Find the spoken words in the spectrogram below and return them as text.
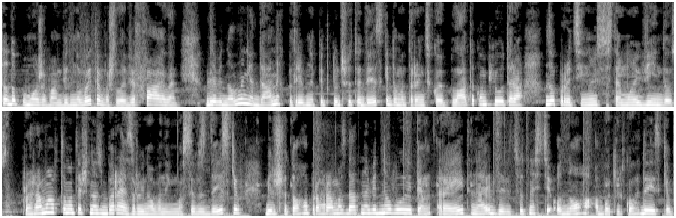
та допоможе вам відновити важливі файли. Для відновлення даних потрібно підключити диски до материнської плати комп'ютера з операційною системою Windows. Програма автоматично збере зруйнований масив з дисків. Більше того, програма здатна відновити RAID навіть за відсутності одного або кількох дисків,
